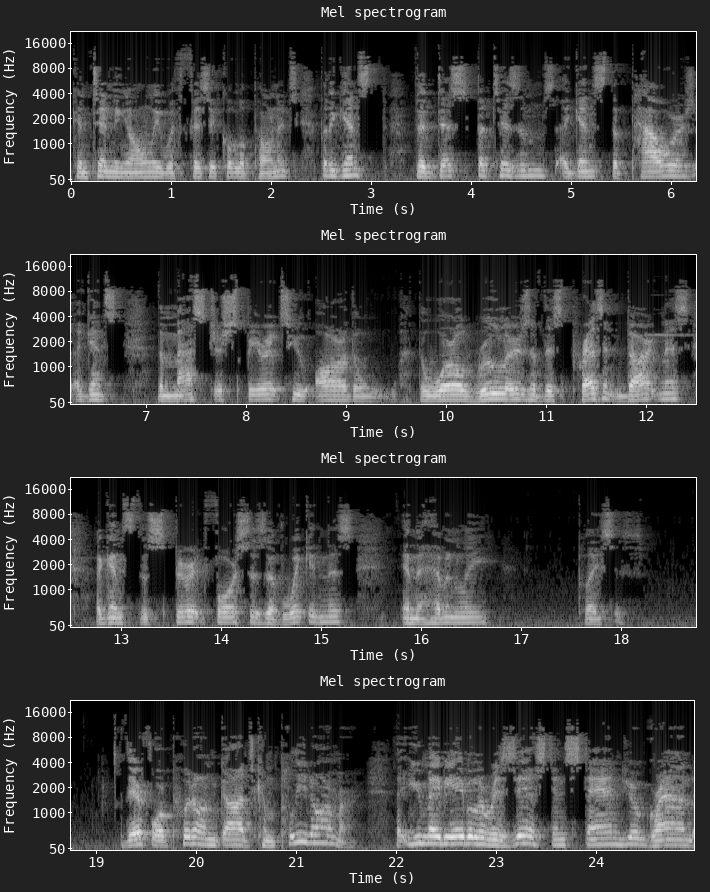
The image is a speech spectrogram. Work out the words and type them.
contending only with physical opponents, but against the despotisms, against the powers, against the master spirits who are the, the world rulers of this present darkness, against the spirit forces of wickedness in the heavenly places. Therefore, put on God's complete armor that you may be able to resist and stand your ground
